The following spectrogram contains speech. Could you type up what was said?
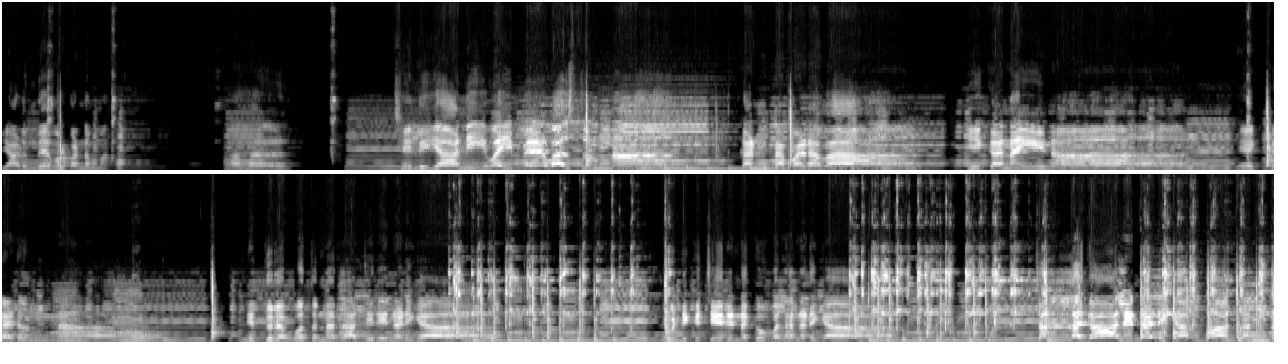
యాడుందేమో కొండమ్మ ఆహా. చెలియా నీ వైపే వస్తున్నా. కంటపడవా. ఇకనైనా ఎక్కడున్నా? నిద్రపోతున్న రాత్రి నడిగా ఊటికి చేరిన గువ్వల నడిగా చల్లగాలి నడిగా ఆ చంద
